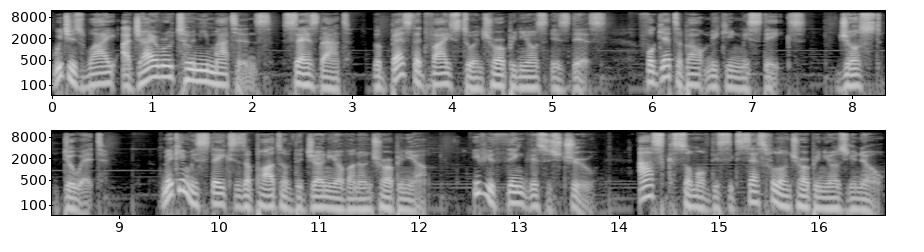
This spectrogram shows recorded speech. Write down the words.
which is why Ajaero Tony Martins says that the best advice to entrepreneurs is this, forget about making mistakes, just do it. Making mistakes is a part of the journey of an entrepreneur. If you think this is true, ask some of the successful entrepreneurs you know.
